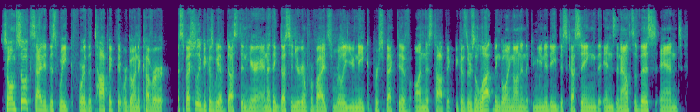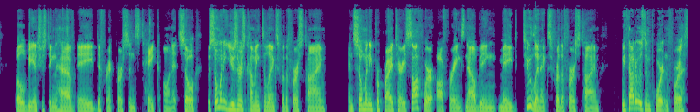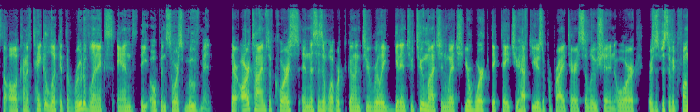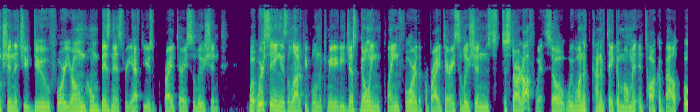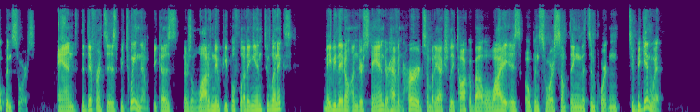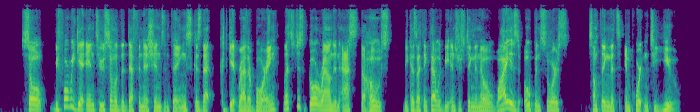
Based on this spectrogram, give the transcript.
So I'm so excited this week for the topic that we're going to cover, especially because we have Dustin here. And I think, Dustin, you're going to provide some really unique perspective on this topic because there's a lot been going on in the community discussing the ins and outs of this. And well, it'll be interesting to have a different person's take on it. So, with so many users coming to Linux for the first time, and so many proprietary software offerings now being made to Linux for the first time, we thought it was important for us to all kind of take a look at the root of Linux and the open source movement. There are times, of course, and this isn't what we're going to really get into too much, in which your work dictates you have to use a proprietary solution, or there's a specific function that you do for your own home business where you have to use a proprietary solution. What we're seeing is a lot of people in the community just going plain for the proprietary solutions to start off with. So we want to kind of take a moment and talk about open source and the differences between them because there's a lot of new people flooding into Linux. Maybe they don't understand or haven't heard somebody actually talk about, well, why is open source something that's important to begin with? So, before we get into some of the definitions and things, because that could get rather boring, let's just go around and ask the host, because I think that would be interesting to know why is open source something that's important to you?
